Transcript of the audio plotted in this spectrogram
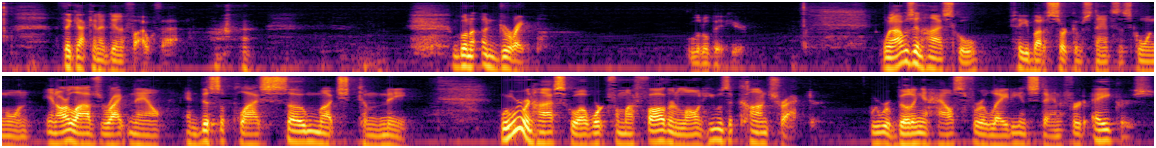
I think I can identify with that. I'm going to undrape a little bit here. When I was in high school, I'll tell you about a circumstance that's going on in our lives right now, and this applies so much to me. When we were in high school, I worked for my father in law, and he was a contractor. We were building a house for a lady in Stanford Acres.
